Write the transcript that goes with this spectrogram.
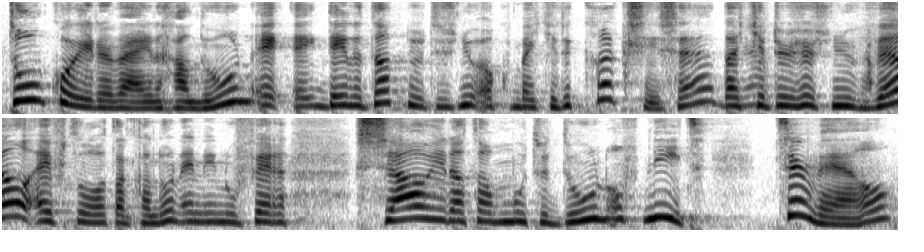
toen kon je er weinig aan doen. Ik, ik denk dat dat nu, dus nu ook een beetje de crux is. Hè? Dat je er dus nu wel eventueel wat aan kan doen. En in hoeverre zou je dat dan moeten doen of niet? Terwijl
